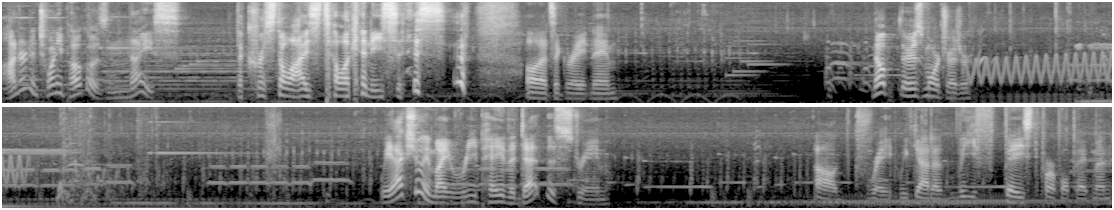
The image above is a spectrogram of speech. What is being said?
120 Pokos, nice. The Crystallized Telekinesis. oh, that's a great name. Nope, there's more treasure. We actually might repay the debt this stream. Oh, great. We've got a leaf-based purple Pikmin.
